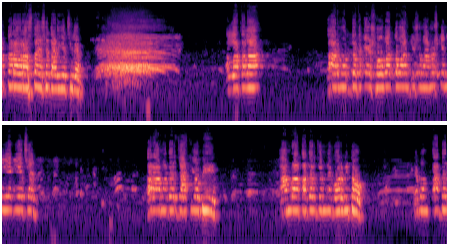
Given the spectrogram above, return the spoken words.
আপনারাও রাস্তায় এসে দাঁড়িয়েছিলেন। আল্লাহ তালা তার মধ্য থেকে সৌভাগ্যবান কিছু মানুষকে নিয়ে গিয়েছেন। তারা আমাদের জাতীয় বীর। আমরা তাদের জন্য গর্বিত এবং তাদের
